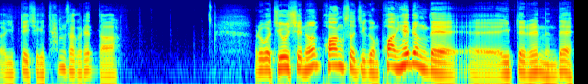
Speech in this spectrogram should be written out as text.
입대식에 참석을 했다. 그리고 지호 씨는 포항서 지금 포항 해병대에 입대를 했는데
